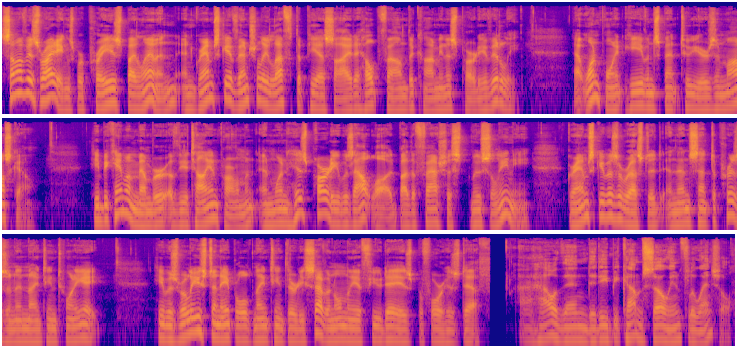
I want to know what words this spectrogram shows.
some of his writings were praised by Lenin, and Gramsci eventually left the PSI to help found the Communist Party of Italy. At one point, he even spent two years in Moscow. He became a member of the Italian parliament, and when his party was outlawed by the fascist Mussolini, Gramsci was arrested and then sent to prison in 1928. He was released in April 1937, only a few days before his death. Uh, how then did he become so influential?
